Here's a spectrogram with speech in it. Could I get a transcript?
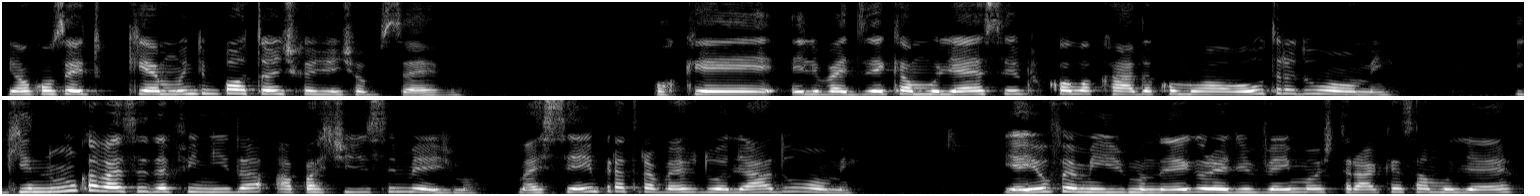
E é um conceito que é muito importante que a gente observe. Porque ele vai dizer que a mulher é sempre colocada como a outra do homem, e que nunca vai ser definida a partir de si mesma, mas sempre através do olhar do homem. E aí o feminismo negro, ele vem mostrar que essa mulher,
